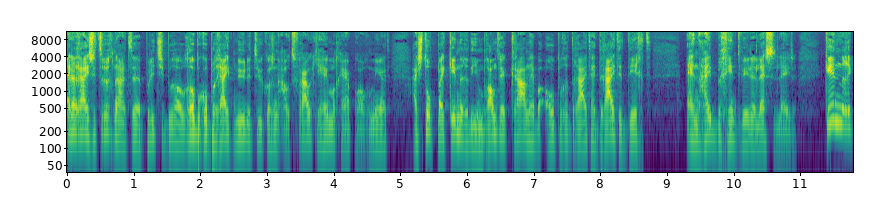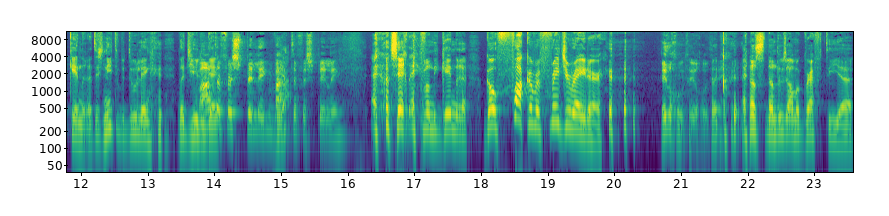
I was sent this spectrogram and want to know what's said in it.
En dan reizen ze terug naar het eh, politiebureau. Robocop rijdt nu natuurlijk als een oud vrouwtje, helemaal geherprogrammeerd. Hij stopt bij kinderen die een brandweerkraan hebben opengedraaid. Hij draait het dicht en hij begint weer de les te lezen. Kinderen, kinderen, het is niet de bedoeling dat jullie. Waterverspilling, waterverspilling. En dan zegt een van die kinderen, go fuck a refrigerator. Heel goed, heel goed. en dan, dan doen ze allemaal graffiti,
